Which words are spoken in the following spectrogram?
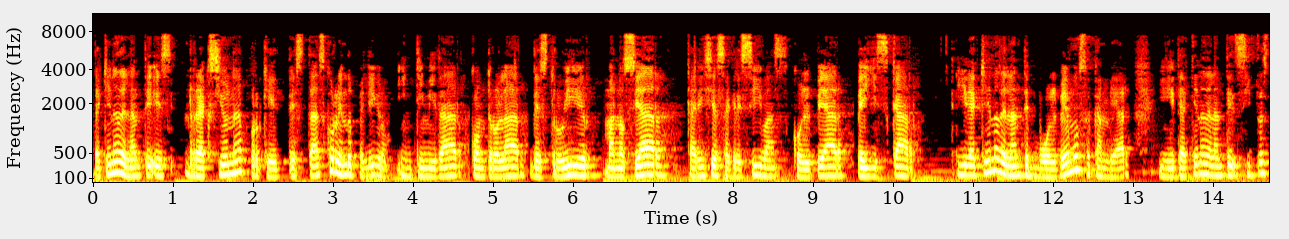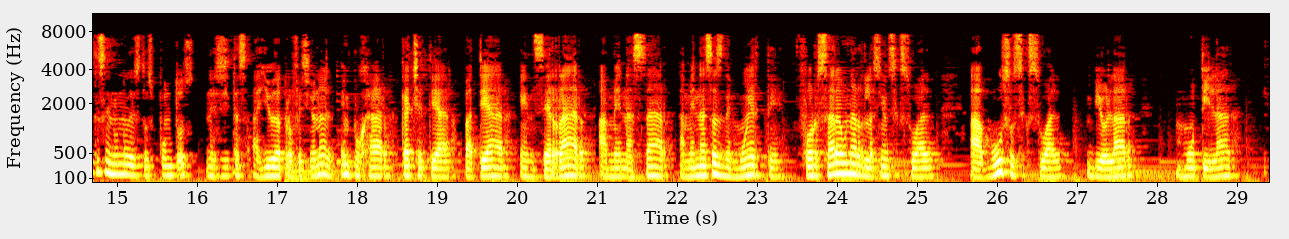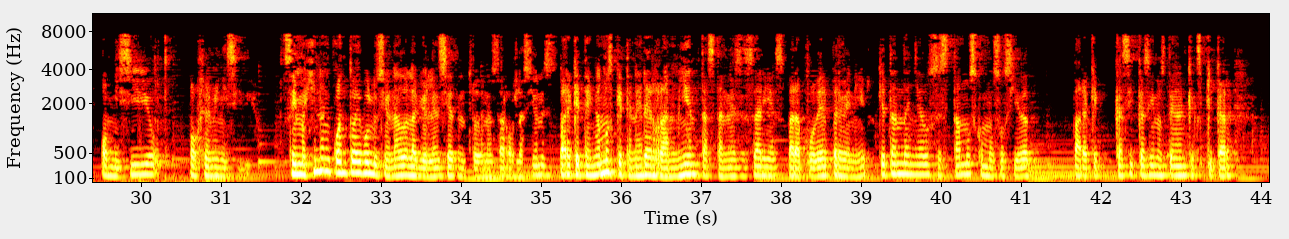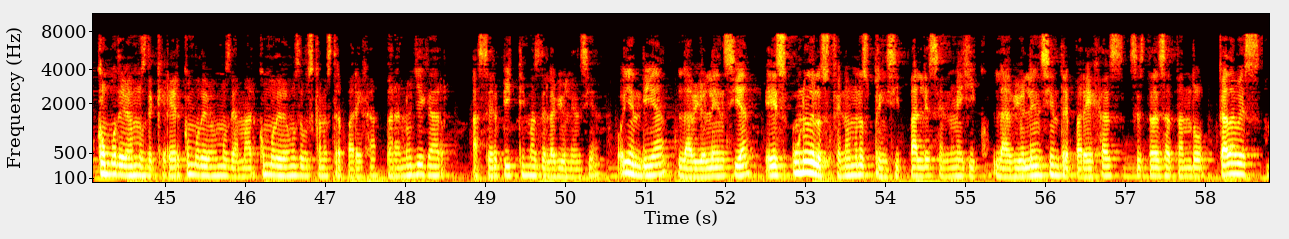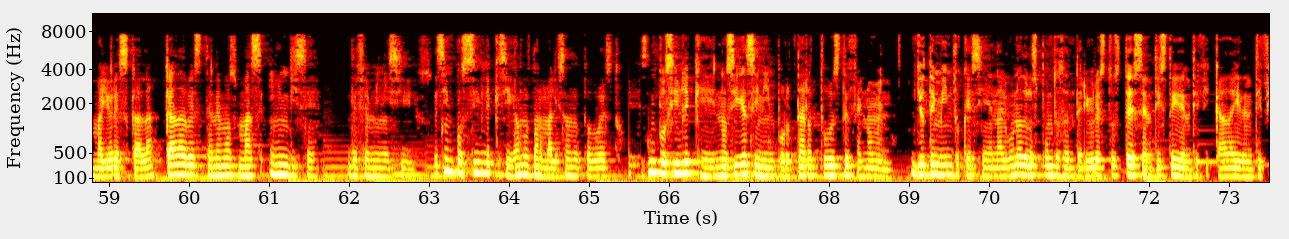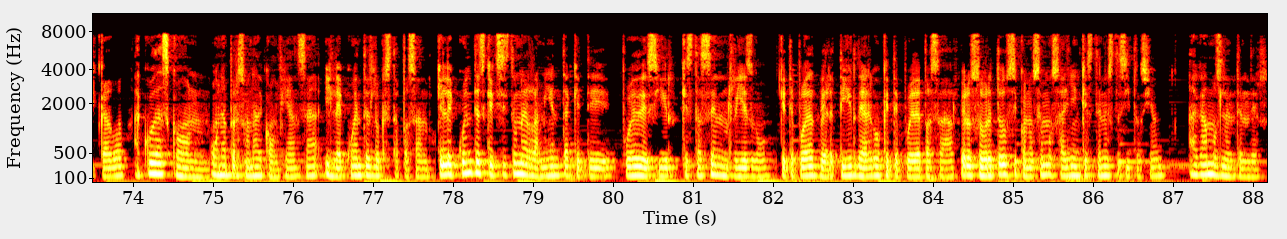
De aquí en adelante es reacciona porque te estás corriendo peligro. Intimidar, controlar, destruir, manosear, caricias agresivas, golpear, pellizcar, y de aquí en adelante volvemos a cambiar y de aquí en adelante si tú estás en uno de estos puntos necesitas ayuda profesional. Empujar, cachetear, patear, encerrar, amenazar, amenazas de muerte, forzar a una relación sexual, abuso sexual, violar, mutilar, homicidio o feminicidio. ¿Se imaginan cuánto ha evolucionado la violencia dentro de nuestras relaciones para que tengamos que tener herramientas tan necesarias para poder prevenir? ¿Qué tan dañados estamos como sociedad para que casi casi nos tengan que explicar cómo debemos de querer, cómo debemos de amar, cómo debemos de buscar nuestra pareja para no llegar a ser víctimas de la violencia. Hoy en día la violencia es uno de los fenómenos principales en México. La violencia entre parejas se está desatando cada vez a mayor escala, cada vez tenemos más índice de feminicidios. Es imposible que sigamos normalizando todo esto. Es imposible que nos siga sin importar todo este fenómeno. Yo te miento que si en alguno de los puntos anteriores tú te sentiste identificada, identificado, acudas con una persona de confianza y le cuentes lo que está pasando. Que le cuentes que existe una herramienta que te puede decir que estás en riesgo, que te puede advertir de algo que te puede pasar, pero sobre todo si conocemos a alguien que esté en esta situación, hagámosle entender.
